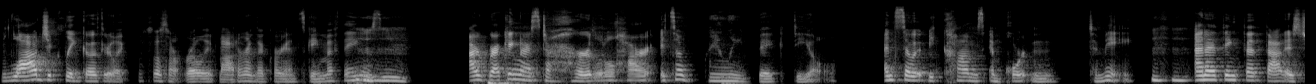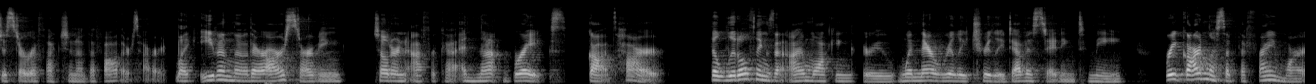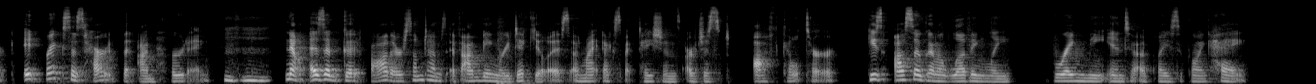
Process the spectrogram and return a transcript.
logically go through, like, this doesn't really matter in the grand scheme of things, I recognize to her little heart, it's a really big deal. And so it becomes important to me. Mhm. And I think that that is just a reflection of the father's heart. Like, even though there are starving children in Africa and that breaks God's heart, the little things that I'm walking through when they're really truly devastating to me, regardless of the framework, it breaks his heart that I'm hurting. Mhm. Now, as a good father, sometimes if I'm being ridiculous and my expectations are just off kilter, he's also going to lovingly bring me into a place of going, "Hey,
